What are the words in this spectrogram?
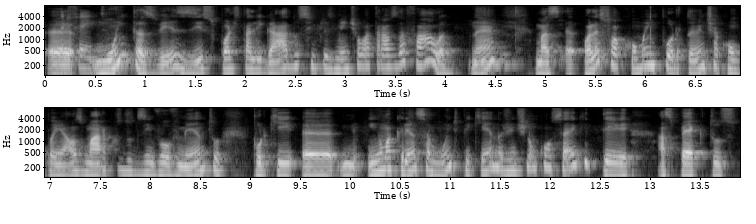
é, muitas vezes isso pode estar ligado simplesmente ao atraso da fala, né? Uhum. Mas eh, olha só como é importante acompanhar os marcos do desenvolvimento, porque é, em uma criança muito pequena a gente não consegue ter aspectos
